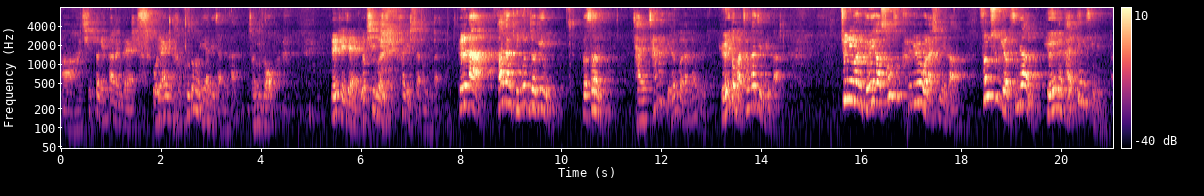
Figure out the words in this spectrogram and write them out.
아, 10등 했다는데 우리 아이는 한 9등을 해야 되지 않을까? 정도. 이렇게 이제 욕심을 하기 시작합니다. 그러나 가장 기본적인 것은 잘 자라기를 원한다는 거죠. 교회도 마찬가지입니다. 주님은 교회가 성숙하기를 원하십니다. 성숙이 없으면 교회는 갈등이 생깁니다.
